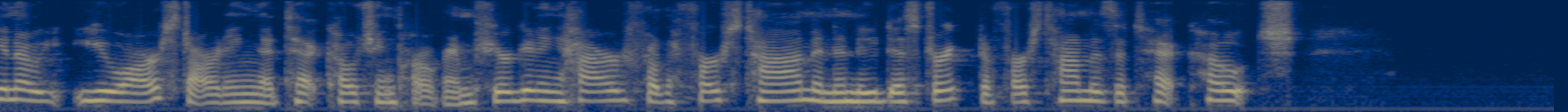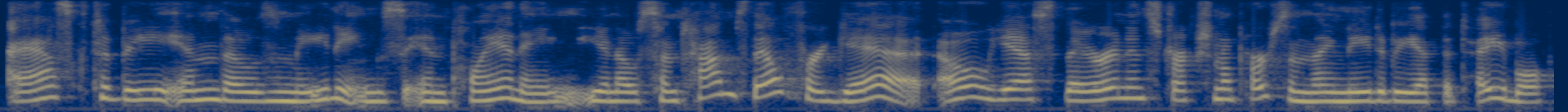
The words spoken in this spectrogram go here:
you know, you are starting a tech coaching program. If you're getting hired for the first time in a new district, the first time as a tech coach, ask to be in those meetings in planning. You know, sometimes they'll forget, oh, yes, they're an instructional person. They need to be at the table.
